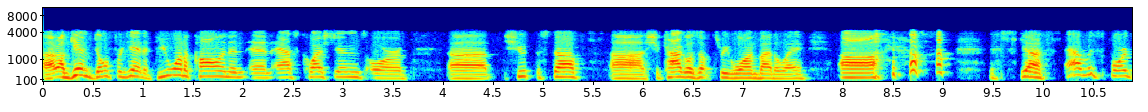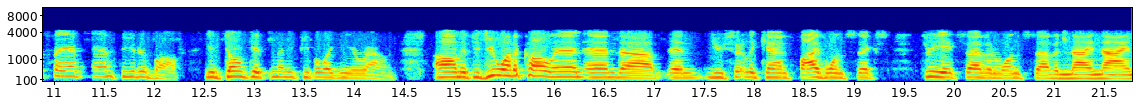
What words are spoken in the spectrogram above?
Uh, again, don't forget if you want to call in and, and ask questions or uh, shoot the stuff. Uh, Chicago's up 3 1, by the way. Uh, yes, avid sports fan and theater buff. You don't get many people like me around. Um, if you do want to call in, and uh, and you certainly can, 516 387 1799.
